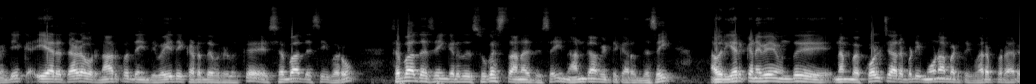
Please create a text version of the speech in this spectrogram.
வேண்டிய ஏறத்தாழ ஒரு நாற்பத்தைந்து வயதை கடந்தவர்களுக்கு செவ்வாதசை வரும். செவ்வாதசைங்கிறது சுகஸ்தான திசை நான்காம் வீட்டுக்காரன் திசை. அவர் ஏற்கனவே வந்து நம்ம கோல்சாரப்படி மூணாம் இடத்துக்கு வரப்போகிறாரு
